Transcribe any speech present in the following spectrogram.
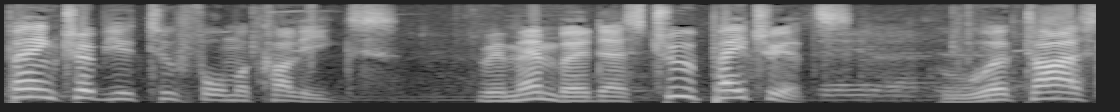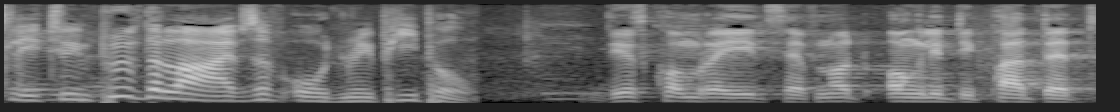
paying tribute to former colleagues, remembered as true patriots who worked tirelessly to improve the lives of ordinary people. These comrades have not only departed,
